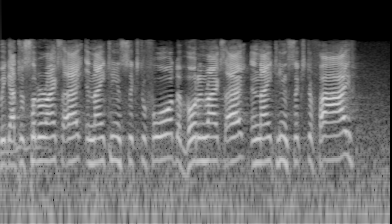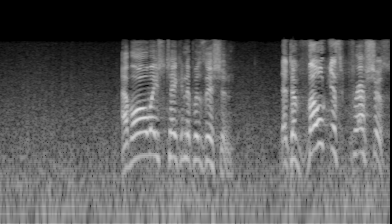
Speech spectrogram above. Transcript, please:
we got the Civil Rights Act in 1964, the Voting Rights Act in 1965. I've always taken the position that the vote is precious.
